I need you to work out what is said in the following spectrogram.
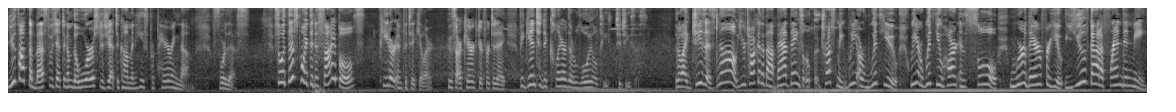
You thought the best was yet to come, the worst is yet to come, and he's preparing them for this. So at this point, the disciples, Peter in particular, who's our character for today, begin to declare their loyalty to Jesus. They're like, Jesus, no, you're talking about bad things. Uh, trust me, we are with you. We are with you, heart and soul. We're there for you. You've got a friend in me.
